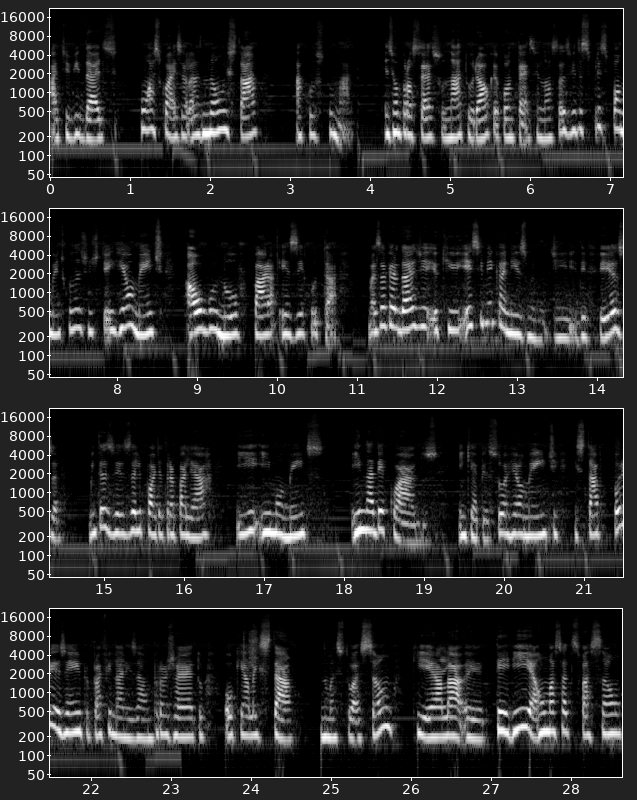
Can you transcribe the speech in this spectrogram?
atividades com as quais ela não está acostumada. Esse é um processo natural que acontece em nossas vidas, principalmente quando a gente tem realmente algo novo para executar. Mas a verdade é que esse mecanismo de defesa, muitas vezes ele pode atrapalhar e em momentos inadequados, em que a pessoa realmente está, por exemplo, para finalizar um projeto ou que ela está numa situação que ela eh, teria uma satisfação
